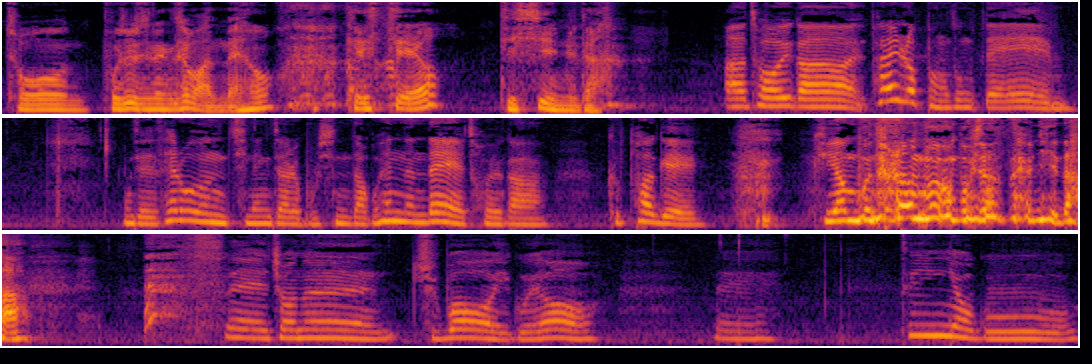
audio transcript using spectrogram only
전 보조 진행자 맞나요? 게스트예요? DC입니다. 아, 저희가 파일럿 방송 때 이제 새로운 진행자를 모신다고 했는데 저희가 급하게 귀한 분을 한 분 모셨습니다. 네, 저는 주버이고요. 네. 트윙 여고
